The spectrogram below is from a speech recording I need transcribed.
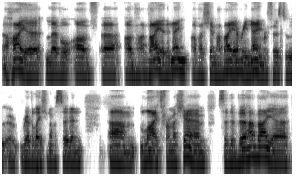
a higher level of uh, of Havaya. The name of Hashem Havaya, every name refers to a revelation of a certain um, light from Hashem. So the Havaya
